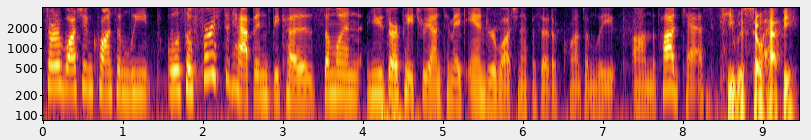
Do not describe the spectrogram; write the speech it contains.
started watching Quantum Leap. Well, so first it happened because someone used our Patreon to make Andrew watch an episode of Quantum Leap on the podcast. he was so happy.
